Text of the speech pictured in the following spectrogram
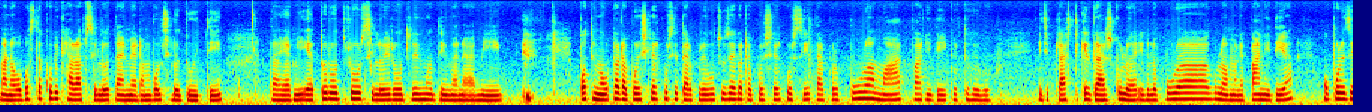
মানে অবস্থা খুবই খারাপ ছিল। তাই ম্যাডাম বলছিল দুইতে। তাই আমি এত রৌদ্র ছিল, এই রৌদ্রের মধ্যে মানে আমি প্রথমে ওঠাটা পরিষ্কার করছি, তারপরে উঁচু জায়গাটা পরিষ্কার করছি, তারপর পুরো মাঠ পানি দিয়ে করতে হইব। এই যে প্লাস্টিকের গাছগুলো, এগুলো পুরাগুলো মানে পানি দিয়া ওপরে যে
